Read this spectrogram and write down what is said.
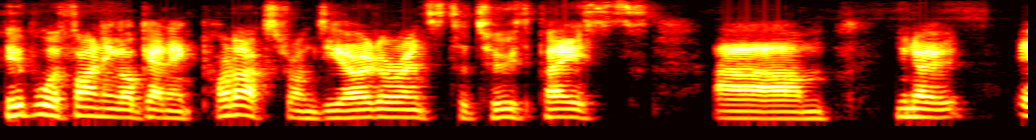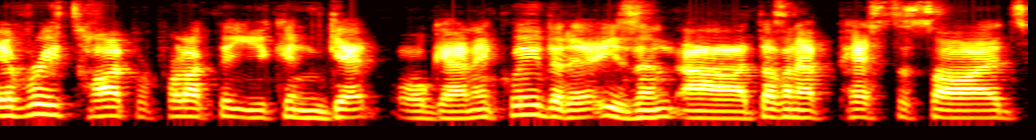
People were finding organic products from deodorants to toothpastes. Um, you know every type of product that you can get organically that it isn't uh, doesn't have pesticides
